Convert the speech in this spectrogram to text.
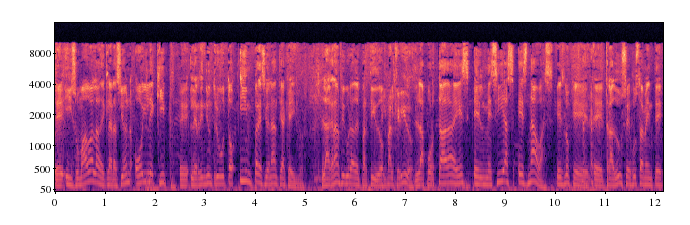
Eh, y sumado a la declaración, hoy el equipo eh, le rinde un tributo impresionante a Keylor. La gran figura del partido. El mal querido. La portada es El Mesías es Navas. Es lo que eh, traduce justamente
